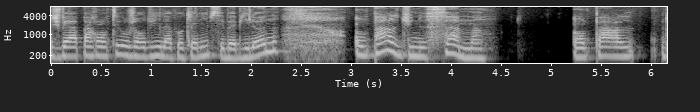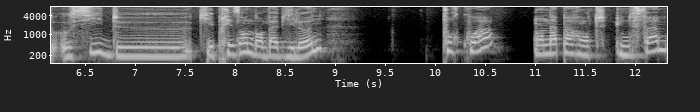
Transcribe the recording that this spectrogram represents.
je vais apparenter aujourd'hui l'Apocalypse et Babylone, on parle d'une femme. On parle aussi de qui est présente dans Babylone. Pourquoi on apparente une femme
